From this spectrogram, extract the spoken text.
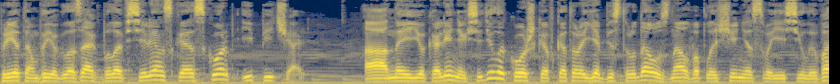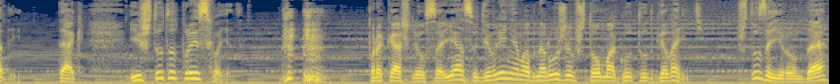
При этом в ее глазах была вселенская скорбь и печаль. А на ее коленях сидела кошка, в которой я без труда узнал воплощение своей силы воды. Так, и что тут происходит? Прокашлялся я, с удивлением обнаружив, что могу тут говорить. Что за ерунда?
